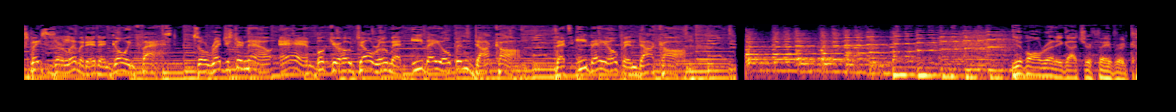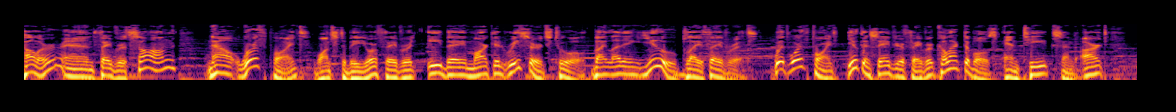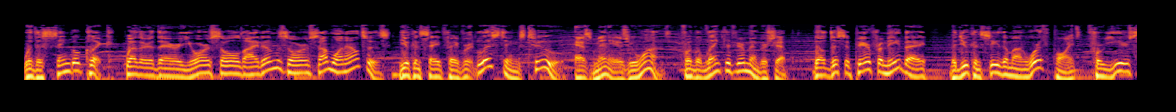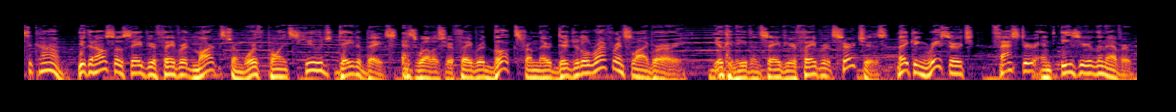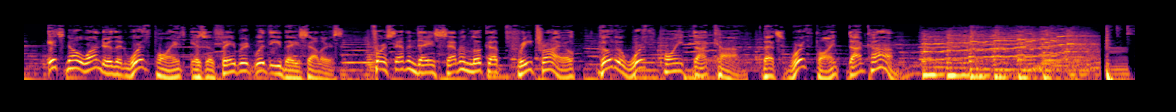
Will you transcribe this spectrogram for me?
Spaces are limited and going fast, so register now and book your hotel room at ebayopen.com. That's ebayopen.com. You've already got your favorite color and favorite song. Now, WorthPoint wants to be your favorite eBay market research tool by letting you play favorites. With WorthPoint, you can save your favorite collectibles, antiques, and art with a single click. Whether they're your sold items or someone else's, you can save favorite listings too, as many as you want, for the length of your membership. They'll disappear from eBay, but you can see them on WorthPoint for years to come. You can also save your favorite marks from WorthPoint's huge database, as well as your favorite books from their digital reference library. You can even save your favorite searches, making research faster and easier than ever. It's no wonder that WorthPoint is a favorite with eBay sellers. For a seven day, seven lookup free trial, go to worthpoint.com. That's worthpoint.com.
